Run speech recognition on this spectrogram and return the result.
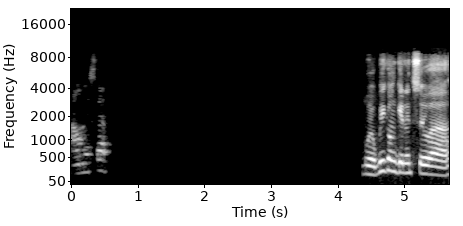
I don't accept it. Well, we're gonna get into uh,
